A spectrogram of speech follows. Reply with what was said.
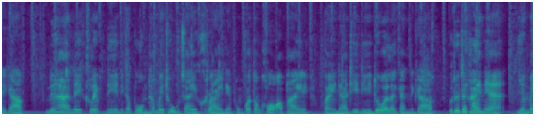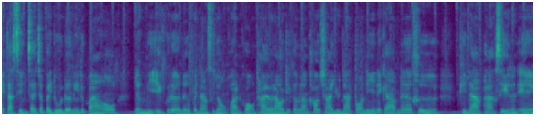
นะครับ เนื้อหาในคลิปนี้นะครับผมถ้าไม่ถูกใจใครเนี่ยผมก็ต้องขออภัยไว้ณที่นี้ด้วยแล้วกันนะครับหรือถ้าใครเนี่ยยังไม่ตัดสินใจจะไปดูเรื่องนี้หรือเปล่า ยังมีอีกเรื่องหนึ่งเป็นนางสยองขวัญของไทยเราที่กำลังเข้าฉายอยู่ณตอนนี้นะครับนั่นก็คือพี่นาคภาคสีนั่นเอง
